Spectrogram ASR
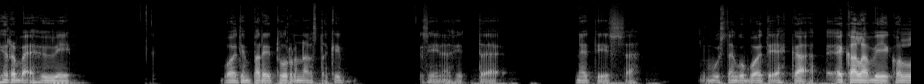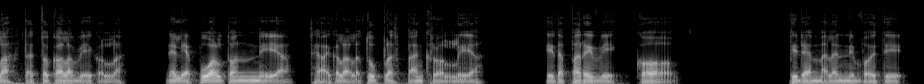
hirveän hyvin. Voitin pari turnaustakin siinä sitten netissä. Muistan, kun voitin ehkä ekalla viikolla tai tokalla viikolla neljä puoli tonnia ja se aika lailla tuplas bankrolli ja siitä pari viikkoa pidemmälle niin voitiin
